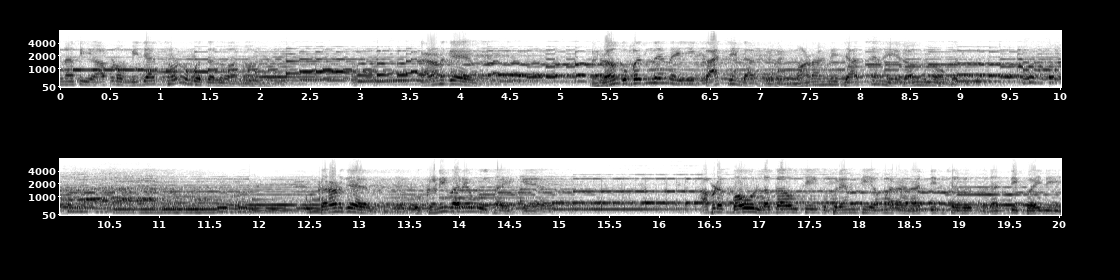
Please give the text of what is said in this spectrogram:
એનાથી આપણો મિજાજ થોડો બદલવાનો કારણ કે રંગ બદલે ને એ કાચિંડા ભાઈ માણસની જાત છે ને એ રંગ નો બદલે. કારણ કે ઘણી વાર એવું થાય કે આપણે બહુ લગાવથી કે પ્રેમથી અમારા રાજદીપ રાજદીપભાઈની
